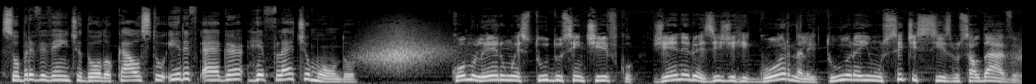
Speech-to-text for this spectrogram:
sobrevivente do Holocausto, Edith Egger, reflete o mundo. Como ler um estudo científico? Gênero exige rigor na leitura e um ceticismo saudável.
